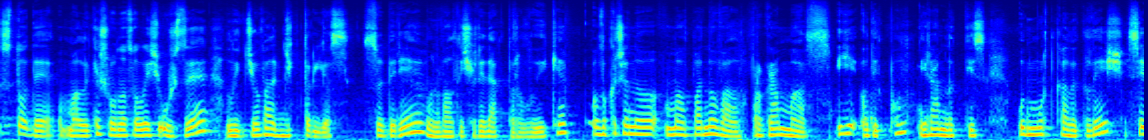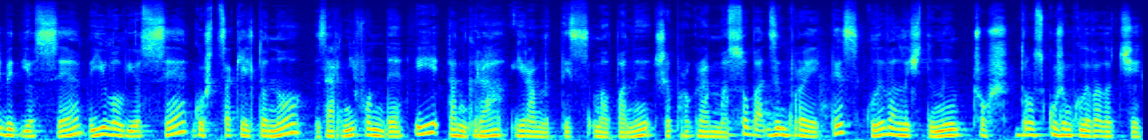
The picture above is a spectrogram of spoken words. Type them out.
Стоде малыкеш оно солыш ужзе лыджовал дикториос. Собере, он валтыч редактор Луике. Лукачано малпановал программас. И одик пол, ирамлыктис удмурткалык леш, себет йоссе, йылол йоссе, гоштса кельтоно, зарни фонде. И тангра ирамлыктис малпаны ше программа. Соба зын проектес, кулевалыштыны чош. Трос кужым кулевалотчи.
